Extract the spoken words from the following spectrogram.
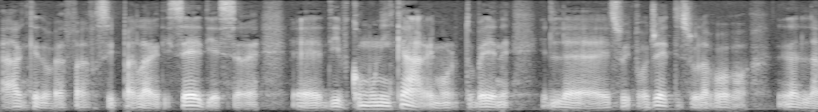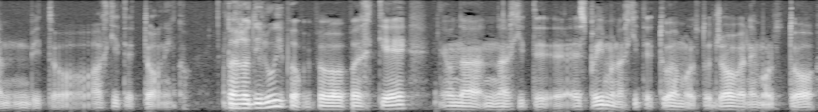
anche dover farsi parlare di sé, di essere, eh, di comunicare molto bene il, i suoi progetti, il suo lavoro nell'ambito architettonico. Parlo di lui proprio, perché una, esprime un'architettura molto giovane, molto,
